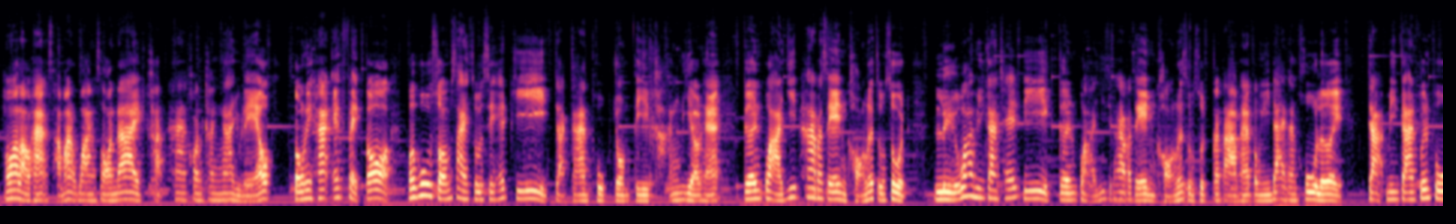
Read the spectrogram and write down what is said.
เพราะว่าเราฮะสามารถวางซ้อนได้ขัด 5 ค่อนข้างง่ายอยู่แล้ว ตรงนี้ฮะเอฟเฟกก็เมื่อผู้สวมใส่0 CHP จากการถูกโจมตีครั้งเดียวนะฮะเกินกว่า 25%ของเลือดสูงสุดหรือว่ามีการใช้ HP เกินกว่า 25%ของเลือดสูงสุดก็ตามฮะตรงนี้ได้ทั้งคู่เลย จะมีการฟื้นฟู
